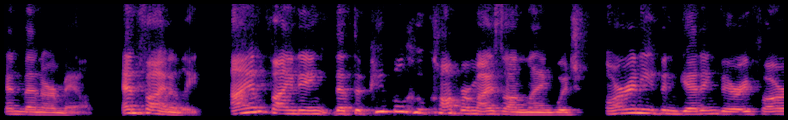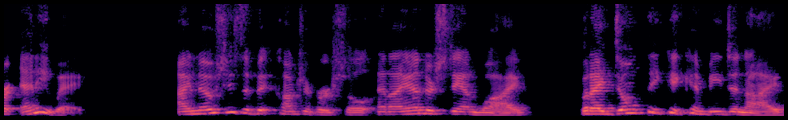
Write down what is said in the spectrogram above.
and men are male. And finally, I am finding that the people who compromise on language aren't even getting very far anyway. I know she's a bit controversial, and I understand why, but I don't think it can be denied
